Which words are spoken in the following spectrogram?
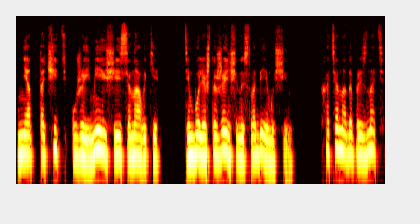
ни отточить уже имеющиеся навыки, тем более что женщины слабее мужчин. Хотя, надо признать,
